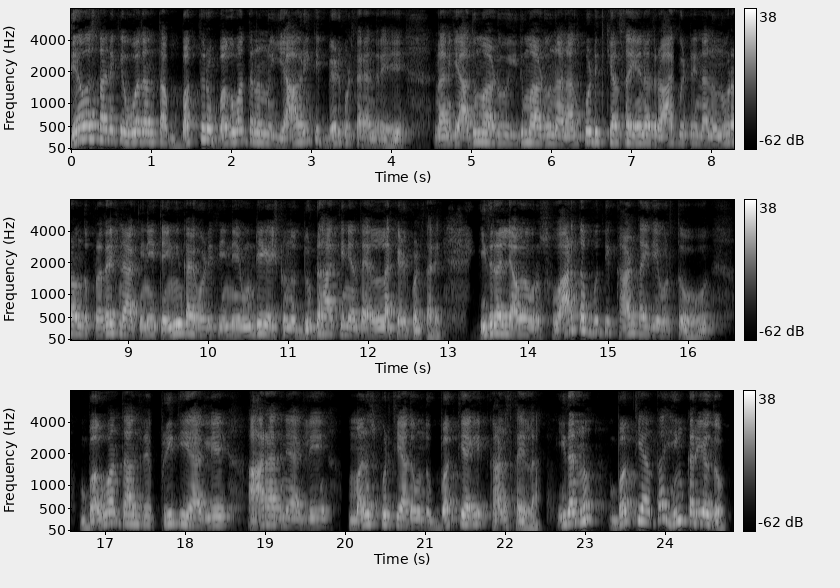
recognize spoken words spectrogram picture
ದೇವಸ್ಥಾನಕ್ಕೆ ಹೋದಂತ ಭಕ್ತರು ಭಗವಂತನನ್ನು ಯಾವ ರೀತಿ ಬೇಡ್ಕೊಳ್ತಾರೆ ಅಂದ್ರೆ, ನನಗೆ ಅದು ಮಾಡು, ಇದು ಮಾಡು, ನಾನು ಅನ್ಕೊಂಡಿದ್ದ ಕೆಲಸ ಏನಾದರೂ ಆಗ್ಬಿಟ್ರೆ ನಾನು ನೂರ ಒಂದು ಪ್ರದರ್ಶನ ಹಾಕ್ತೀನಿ, ತೆಂಗಿನಕಾಯಿ ಹೊಡಿತೀನಿ, ಉಂಡಿಗೆ ಇಷ್ಟೊಂದು ದುಡ್ಡು ಹಾಕ್ತೀನಿ ಅಂತ ಎಲ್ಲ ಕೇಳ್ಕೊಳ್ತಾರೆ. ಇದರಲ್ಲಿ ಅವರವರು ಸ್ವಾರ್ಥ ಬುದ್ಧಿ ಕಾಣ್ತಾ ಇದೆಯೇ ಹೊರತು ಭಗವಂತ ಅಂದ್ರೆ ಪ್ರೀತಿ ಆಗ್ಲಿ ಆರಾಧನೆ ಆಗ್ಲಿ, ಮನಸ್ಫೂರ್ತಿಯಾದ ಒಂದು ಭಕ್ತಿ ಆಗ್ಲಿ ಕಾಣಿಸ್ತಾ ಇಲ್ಲ. ಇದನ್ನು ಭಕ್ತಿ ಅಂತ ಹಿಂಗ್ ಕರೆಯೋದು.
